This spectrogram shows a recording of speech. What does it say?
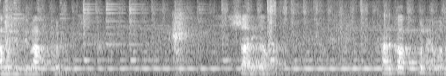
আমাকে তুই মাফ করবি সরি বাবা আর কখনো এমন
